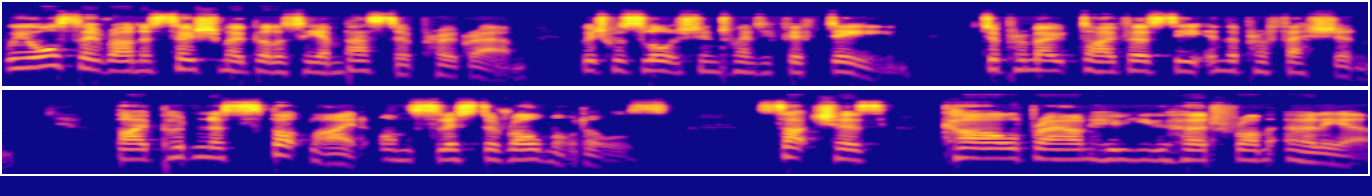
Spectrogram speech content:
We also run a social mobility ambassador program, which was launched in 2015 to promote diversity in the profession by putting a spotlight on solicitor role models, such as Carl Brown, who you heard from earlier,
